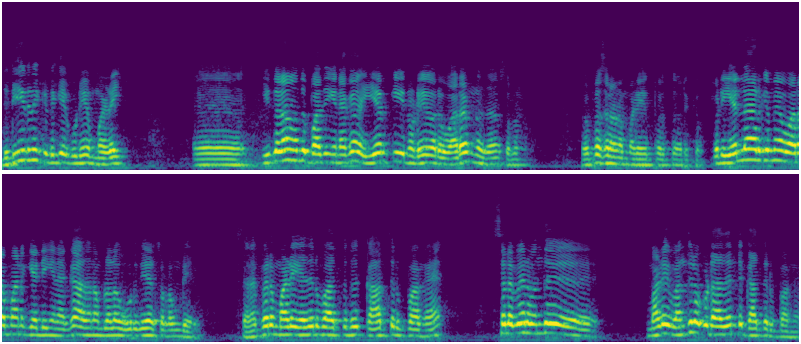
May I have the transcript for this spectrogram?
திடீர்னு கிடைக்கக்கூடிய மழை இதெல்லாம் வந்து பார்த்தீங்கன்னாக்கா இயற்கையினுடைய ஒரு வரம்னு தான் சொல்லணும். வெப்பசலன மழையை பொறுத்த வரைக்கும். பட் எல்லாருக்குமே வரமான்னு கேட்டிங்கனாக்கா அதை நம்மளால் உறுதியாக சொல்ல முடியாது. சில பேர் மழை எதிர்பார்த்துட்டு காத்திருப்பாங்க. சில பேர் வந்து மழை வந்துடக்கூடாதுன்ட்டு காத்திருப்பாங்க.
